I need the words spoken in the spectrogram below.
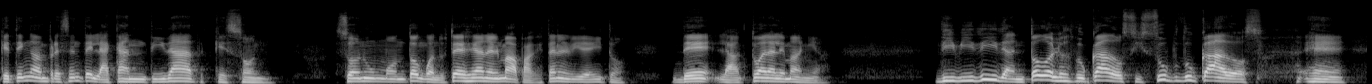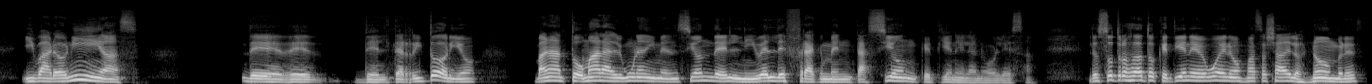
que tengan presente la cantidad que son. Son un montón. Cuando ustedes vean el mapa que está en el videito de la actual Alemania, dividida en todos los ducados y subducados eh, y baronías de, del territorio, van a tomar alguna dimensión del nivel de fragmentación que tiene la nobleza. Los otros datos que tiene buenos, más allá de los nombres,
